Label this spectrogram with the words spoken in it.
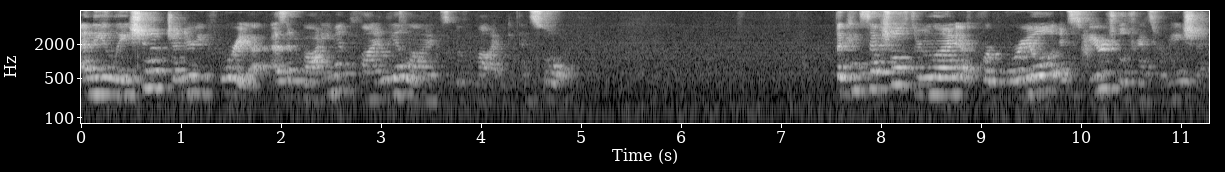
and the elation of gender euphoria as embodiment finally aligns with mind and soul. The conceptual through-line of corporeal and spiritual transformation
